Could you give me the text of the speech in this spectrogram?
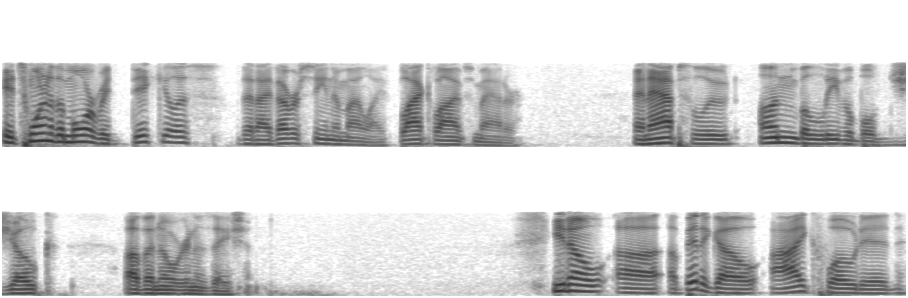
It's one of the more ridiculous that I've ever seen in my life. Black Lives Matter. An absolute unbelievable joke of an organization. You know, uh, a bit ago, I quoted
